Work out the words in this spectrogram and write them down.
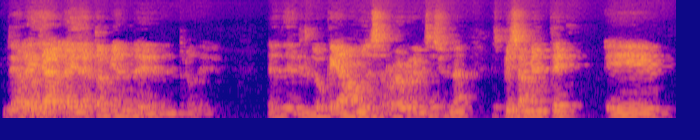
De La idea, la idea también de, dentro de, de- de lo que llamamos desarrollo organizacional es precisamente eh,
